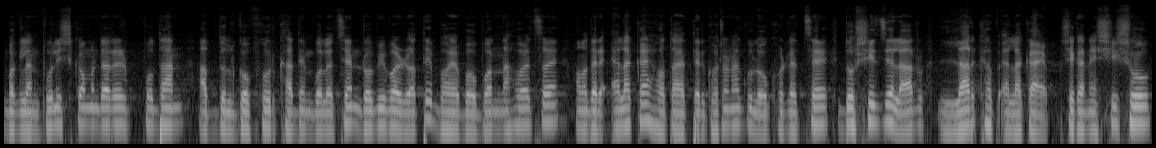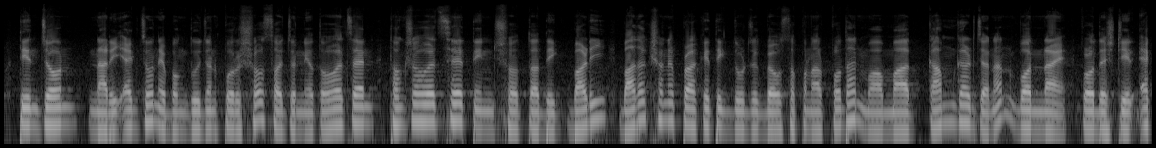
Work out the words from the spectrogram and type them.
বাগলান পুলিশ কমান্ডারের প্রধান আব্দুল গফুর খাদেম বলেছেন, রবিবার রাতে ভয়াবহ বন্যা হয়েছে। আমাদের এলাকায় হতাহতের ঘটনাগুলো ঘটেছে দোষী জেলার লারখাপ এলাকায়। সেখানে শিশু, তিনজন, নারী একজন এবং দুজন পুরুষও ছয়জন নিহত হয়েছেন। ধ্বংস হয়েছে তিন শতাধিক বাড়ি। বাদাকশানের প্রাকৃতিক দুর্যোগ ব্যবস্থাপনার প্রধান মোহাম্মদ কামগার জানান, বন্যায় প্রদেশটির এক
